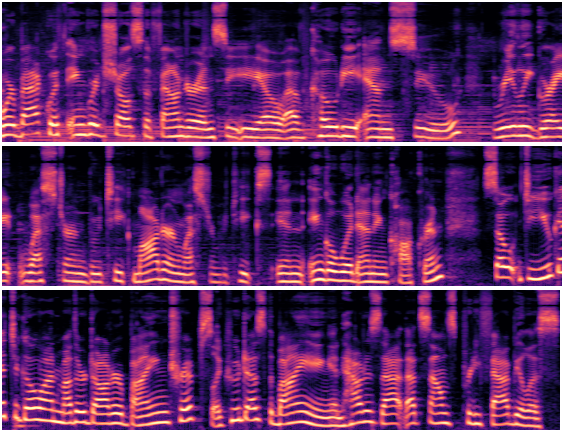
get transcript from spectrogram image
We're back with Ingrid Schulz, the founder and CEO of Cody and Sioux. Really great Western boutique, modern Western boutiques in Inglewood and in Cochrane. So, do you get to go on mother daughter buying trips? Like, who does the buying and how does that? That sounds pretty fabulous.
